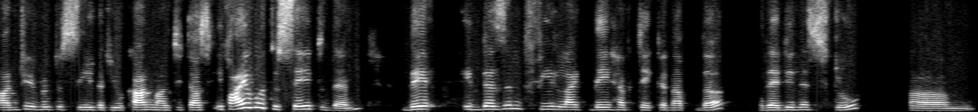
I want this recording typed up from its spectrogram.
aren't you able to see that you can't multitask? If I were to say to them, they, it doesn't feel like they have taken up the readiness to um,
